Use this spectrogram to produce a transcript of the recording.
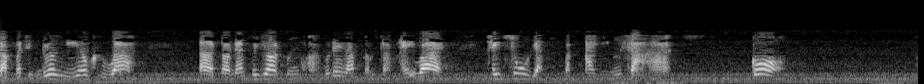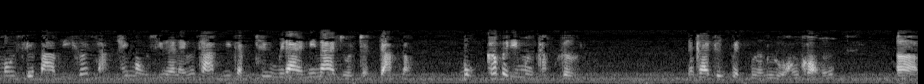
กลับมาถึงเรื่องนี้ก็คือว่าเออตอนนั้นพระยอดเมืองขวางก็ได้รับคำสั่งให้ว่าให้สู้อย่างแบบอาหิงสา ก็มองเซียบาวีก็สั่งให้มองเซียอะไรไม่ทราบที่จำชื่อไม่ได้ไม่น่าจะจดจำหรอกบุกเข้าไปในเมืองขับเกิดนะคะ ซึ่งเป็นเมืองหลวงของเออ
